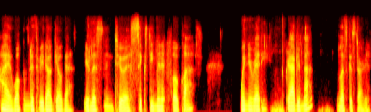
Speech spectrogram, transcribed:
Hi, welcome to Three Dog Yoga. You're listening to a 60 minute flow class. When you're ready, grab your mat and let's get started.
